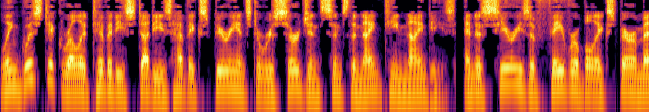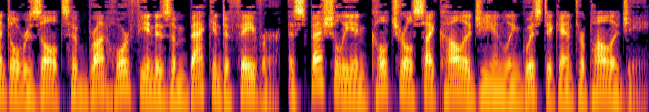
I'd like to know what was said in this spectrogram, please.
Linguistic relativity studies have experienced a resurgence since the 1990s, and a series of favorable experimental results have brought Whorfianism back into favor, especially in cultural psychology and linguistic anthropology.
